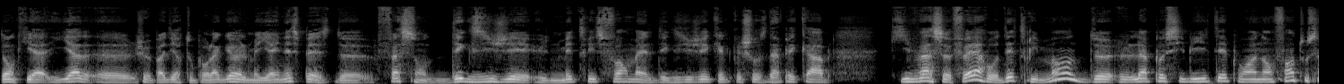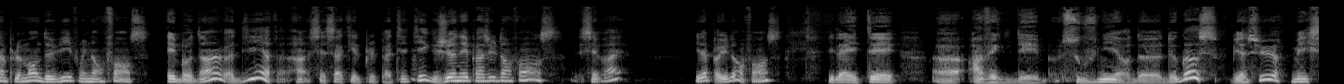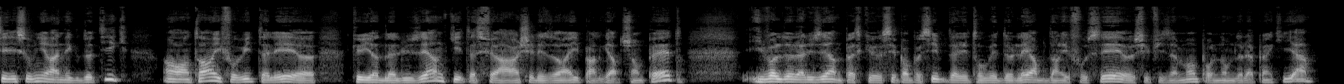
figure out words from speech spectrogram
Donc il y a, y a euh, je veux pas dire tout pour la gueule, mais il y a une espèce de façon d'exiger une maîtrise formelle, d'exiger quelque chose d'impeccable qui va se faire au détriment de la possibilité pour un enfant tout simplement de vivre une enfance. Et Baudin va dire, hein, c'est ça qui est le plus pathétique, je n'ai pas eu d'enfance. C'est vrai? Il n'a pas eu d'enfance. Il a été euh, avec des souvenirs de, de gosse, bien sûr, mais c'est des souvenirs anecdotiques. En rentrant, il faut vite aller euh, cueillir de la luzerne, quitte à se faire arracher les oreilles par le garde champêtre. Il vole de la luzerne parce que c'est pas possible d'aller trouver de l'herbe dans les fossés euh, suffisamment pour le nombre de lapins qu'il y a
